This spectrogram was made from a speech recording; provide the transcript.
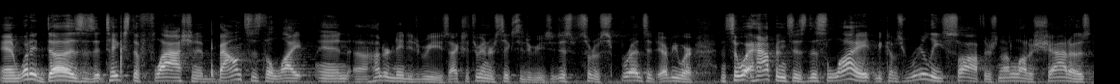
And what it does is it takes the flash and it bounces the light in 180 degrees, actually 360 degrees. It just sort of spreads it everywhere. And so what happens is this light becomes really soft. There's not a lot of shadows,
